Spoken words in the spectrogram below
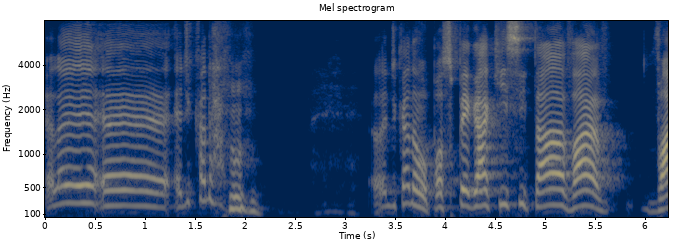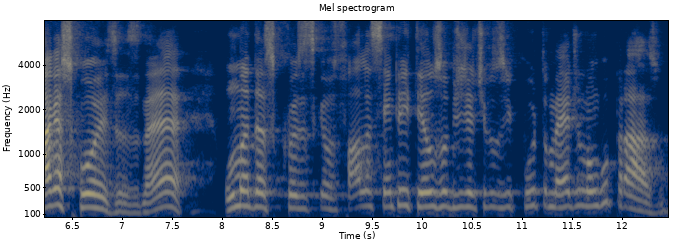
ela é, é, é de cada um. É de cada um. Posso pegar aqui e citar várias coisas, né? Uma das coisas que eu falo é sempre ter os objetivos de curto, médio e longo prazo.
